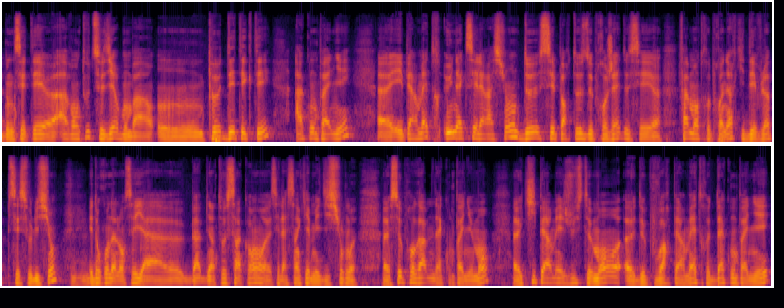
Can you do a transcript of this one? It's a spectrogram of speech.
donc donc c'était euh, avant tout de se dire bon bah on peut détecter, accompagner euh, et permettre une accélération de ces porteuses de projets, de ces euh, femmes entrepreneurs qui développent ces solutions. Mhm. Et donc on a lancé il y a bah, bientôt cinq ans, c'est la cinquième édition, ce programme d'accompagnement qui permet justement de pouvoir permettre d'accompagner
